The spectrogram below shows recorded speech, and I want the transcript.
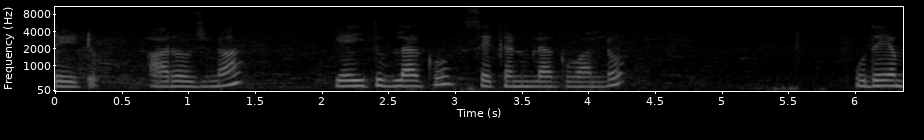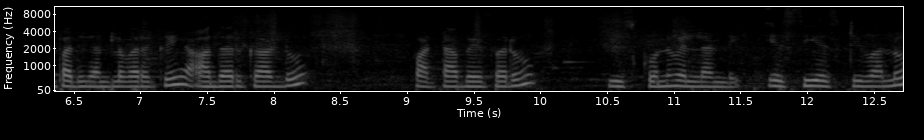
డేటు. ఆ రోజున ఎయిత్ బ్లాక్ సెకండ్ బ్లాక్ వాళ్ళు ఉదయం పది గంటల వరకు ఆధార్ కార్డు పట్టా పేపరు తీసుకొని వెళ్ళండి. ఎస్సీ ఎస్టీ వాళ్ళు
